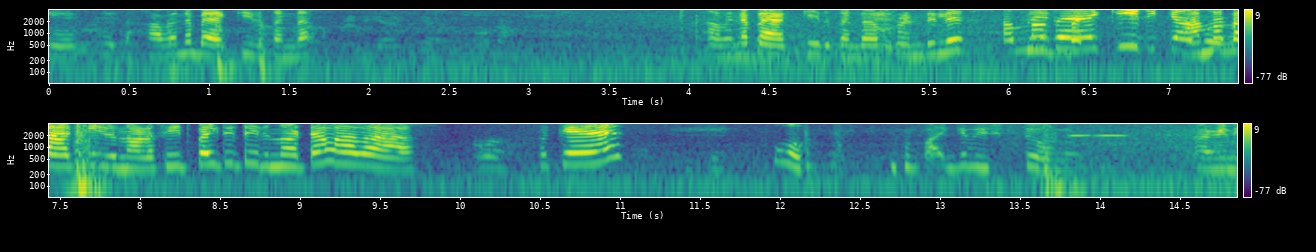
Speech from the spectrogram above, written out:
കേക്ക് അവനെ ബാക്കി ഇരുത്തണ്ട. അവനെ ബാക്കി ഇരുത്തണ്ട. ഫ്രണ്ടിൽ അമ്മ ബാക്കി ഇരിക്കാം അമ്മ ബാക്കി ഇരുന്നോളാം. സീറ്റ് ബെൽറ്റ് ഇട്ട് ഇരുന്നോട്ടെ വാവാ ഓക്കേ? ഓ ഭയങ്കര ഇഷ്ടമാണ് അങ്ങനെ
